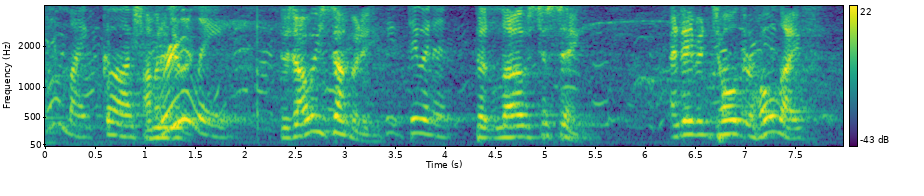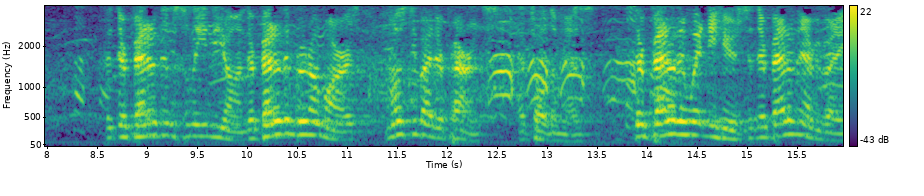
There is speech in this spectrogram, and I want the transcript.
Oh my gosh! I'm gonna do it. really? There's always somebody He's doing it. that loves to sing. And they've been told their whole life that they're better than Celine Dion. They're better than Bruno Mars, mostly by their parents have told them this. They're better than Whitney Houston. They're better than everybody.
